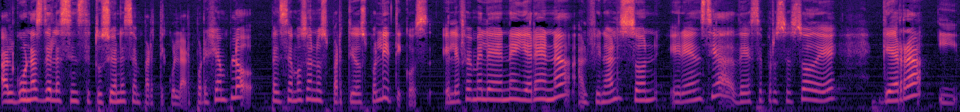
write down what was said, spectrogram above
algunas de las instituciones en particular. Por ejemplo, pensemos en los partidos políticos. El FMLN y Arena al final son herencia de ese proceso de guerra y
